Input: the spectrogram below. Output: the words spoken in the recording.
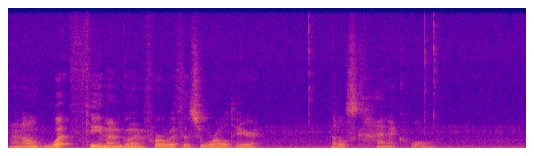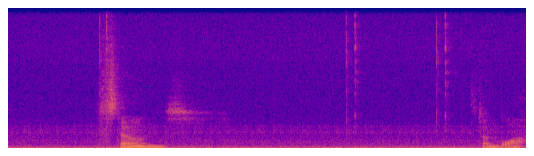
I don't know what theme I'm going for with this world here. Metal's kind of cool. Stones. Stone blocks.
